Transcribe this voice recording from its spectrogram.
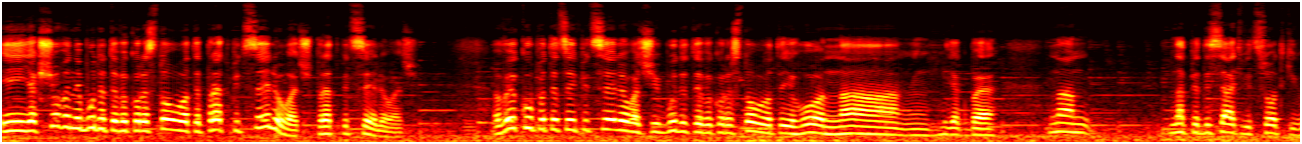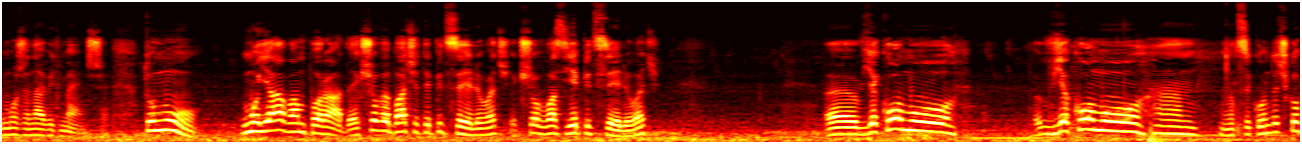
І якщо ви не будете використовувати предпідсилювач, предпідсилювач, ви купите цей підсилювач і будете використовувати його на, якби, на, на 50%, може навіть менше. Тому моя вам порада, якщо ви бачите підсилювач, якщо у вас є підсилювач, е, в якому, в якому, ем, секундочку,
